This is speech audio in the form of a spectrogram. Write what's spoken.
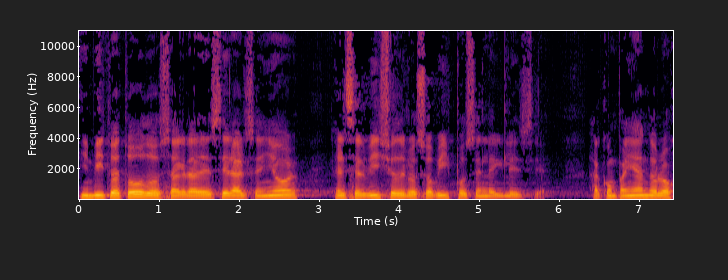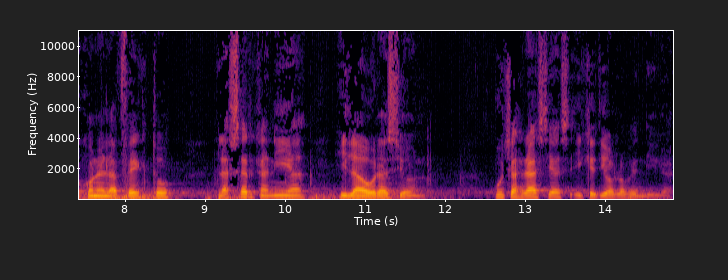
Invito a todos a agradecer al Señor el servicio de los obispos en la Iglesia, acompañándolos con el afecto, la cercanía y la oración. Muchas gracias y que Dios los bendiga.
